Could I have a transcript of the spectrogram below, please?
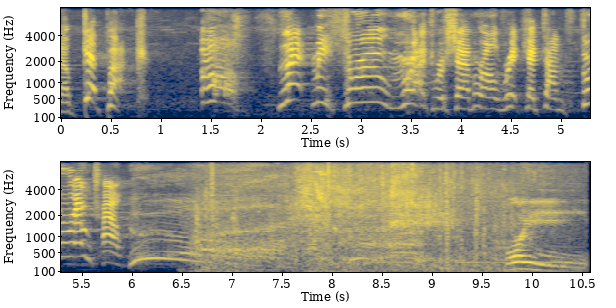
Now get back! Oh, let me through, Ragrasham, or I'll rip your damn throat out. Oy.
